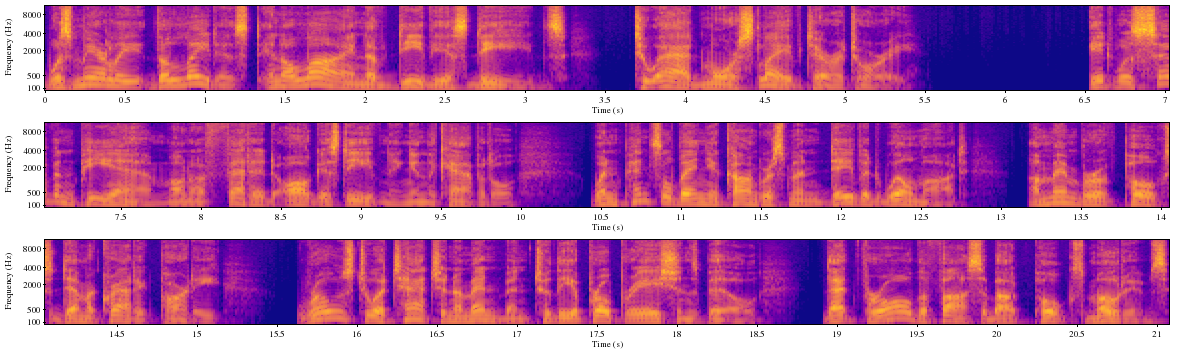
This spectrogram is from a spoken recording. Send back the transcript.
was merely the latest in a line of devious deeds to add more slave territory. It was 7 p.m. on a fetid August evening in the capital when Pennsylvania Congressman David Wilmot, a member of Polk's Democratic Party, rose to attach an amendment to the appropriations bill that, for all the fuss about Polk's motives,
